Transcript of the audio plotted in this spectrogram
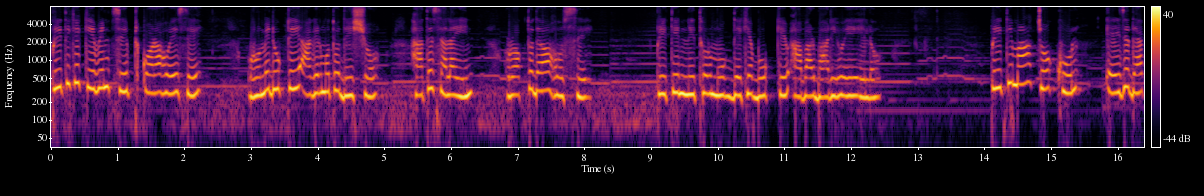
প্রীতিকে কেবিন শিফট করা হয়েছে। রুমে ঢুকতেই আগের মতো দৃশ্য। হাতে স্যালাইন, রক্ত দেওয়া হচ্ছে। প্রীতির নিথুর মুখ দেখে বুককে আবার ভারী হয়ে এলো। প্রীতিমা চোখ খুল, এই যে দেখ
